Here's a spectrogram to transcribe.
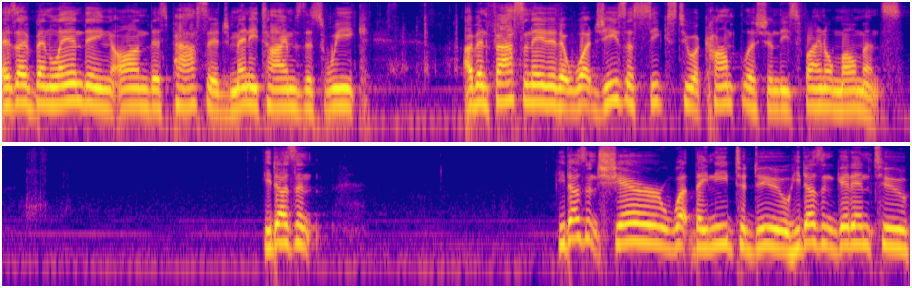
as I've been landing on this passage many times this week, I've been fascinated at what Jesus seeks to accomplish in these final moments. He doesn't he doesn't share what they need to do. He doesn't get into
